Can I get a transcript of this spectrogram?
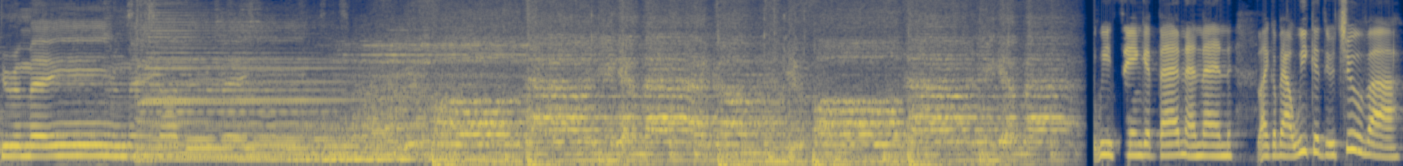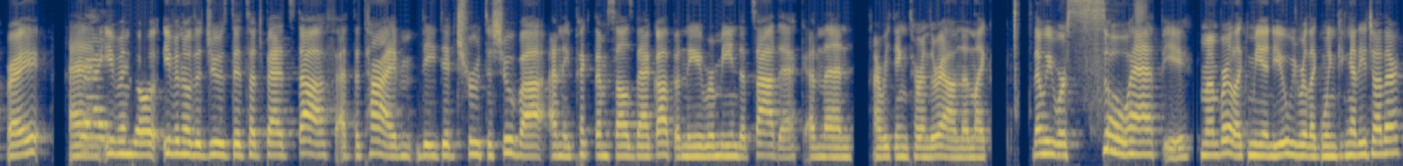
He remains a tzaddik. You We sang it then, and then like about we could do tshuva, right? And Right. even though even though the Jews did such bad stuff at the time, they did true to tshuva and they picked themselves back up and they remained a tzaddik, and then everything turned around. And like then we were so happy. Remember, like me and you, we were like winking at each other.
